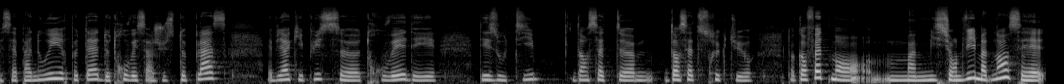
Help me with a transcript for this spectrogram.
s'épanouir peut-être, de trouver sa juste place, eh bien, qu'il puisse euh, trouver des, outils dans cette, euh, dans cette structure. Donc en fait, mon, ma mission de vie maintenant, c'est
